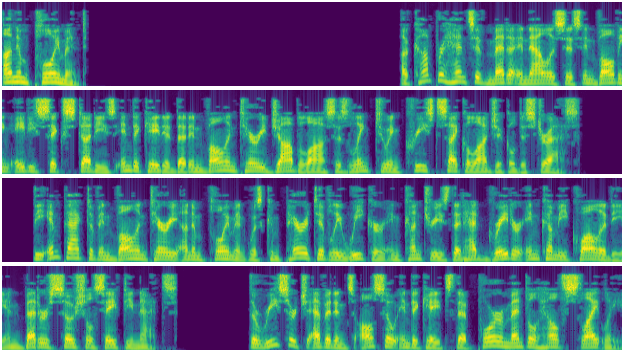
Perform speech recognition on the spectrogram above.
Unemployment A comprehensive meta-analysis involving 86 studies indicated that involuntary job loss is linked to increased psychological distress. The impact of involuntary unemployment was comparatively weaker in countries that had greater income equality and better social safety nets. The research evidence also indicates that poorer mental health slightly,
